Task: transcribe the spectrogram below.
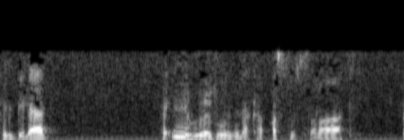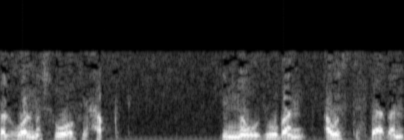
في البلاد فإنه يجوز لك قصد الصلاة بل هو المشروع في حقك إما وجوبا أو استحبابا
